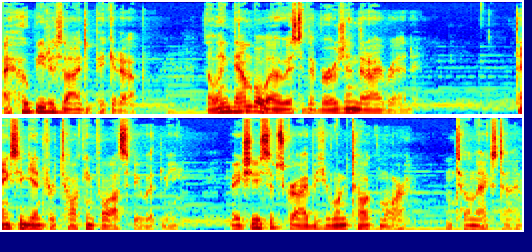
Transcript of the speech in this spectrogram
I hope you decide to pick it up. The link down below is to the version that I read. Thanks again for talking philosophy with me. Make sure you subscribe if you want to talk more. Until next time.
